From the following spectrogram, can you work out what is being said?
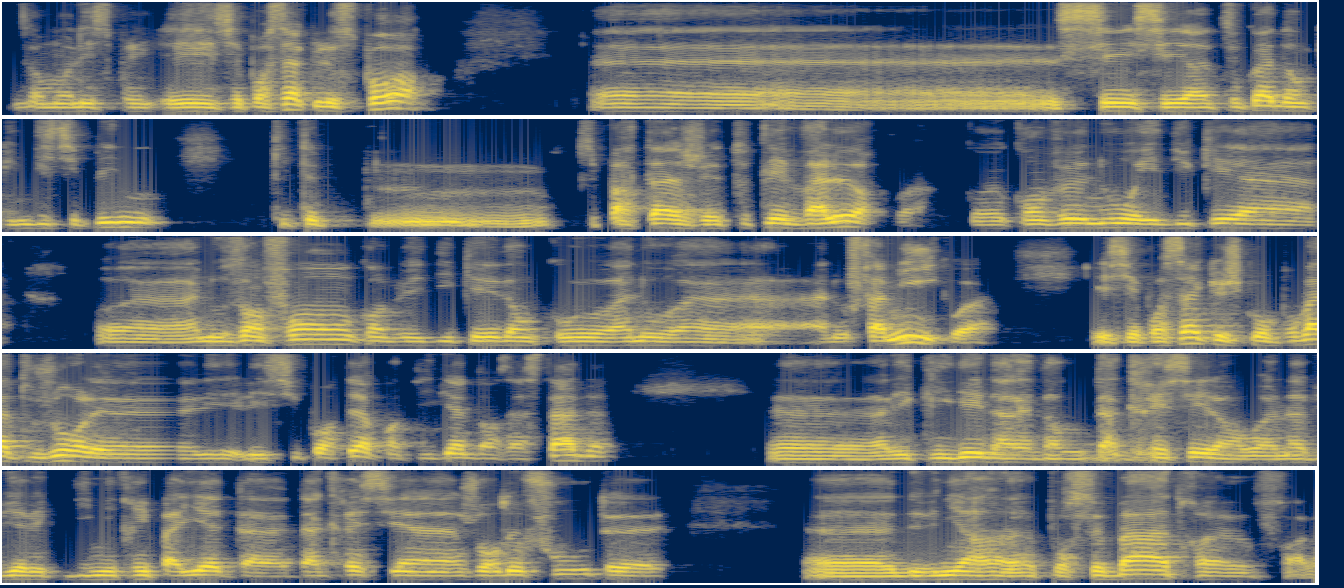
dans mon esprit. Et c'est pour ça que le sport, Euh, c'est en tout cas donc une discipline hum, qui partage toutes les valeurs qu'on veut nous éduquer à, à nos enfants, qu'on veut éduquer donc à, nos, familles. Quoi. Et c'est pour ça que je ne comprends pas toujours les, supporters quand ils viennent dans un stade euh, avec l'idée d'agresser. Là, on a vu avec Dimitri Payet d'agresser un joueur de foot, euh, euh, de venir pour se battre. Oh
